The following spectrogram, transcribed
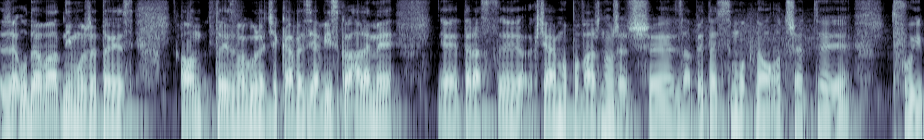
że udowodni mu, że to jest on. To jest w ogóle ciekawe zjawisko, ale my e, teraz e, chciałem o poważną rzecz e, zapytać. Smutną odszedł e, twój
